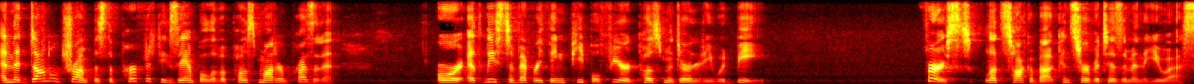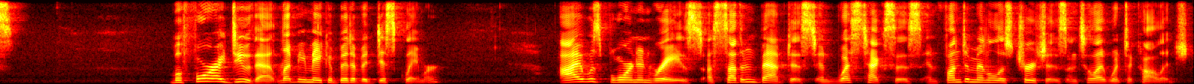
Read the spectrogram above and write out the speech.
and that Donald Trump is the perfect example of a postmodern president, or at least of everything people feared postmodernity would be. First, let's talk about conservatism in the US. Before I do that, let me make a bit of a disclaimer. I was born and raised a Southern Baptist in West Texas in fundamentalist churches until I went to college.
